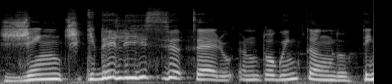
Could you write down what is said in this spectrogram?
Gente, que delícia! Sério, eu não tô aguentando. Tem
